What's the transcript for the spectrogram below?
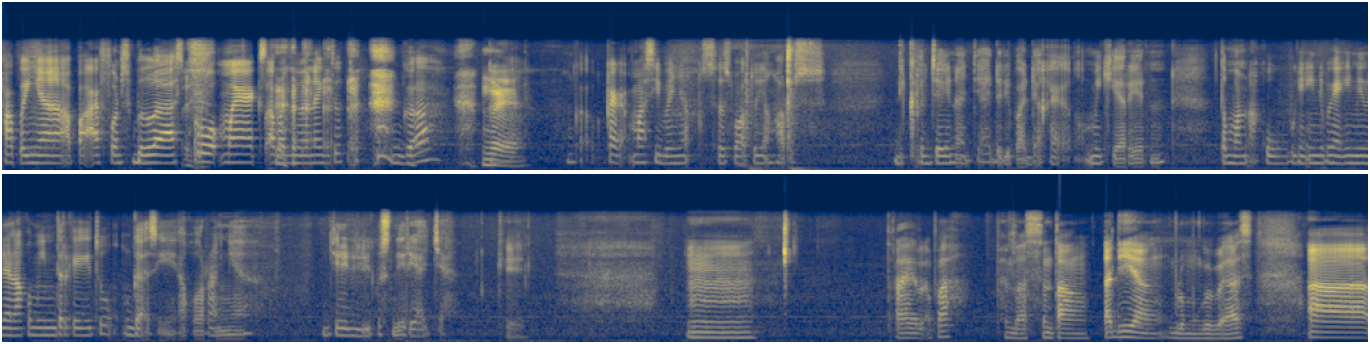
HP-nya apa iPhone 11 Pro Max apa gimana gitu. Enggak, enggak ya enggak kayak masih banyak sesuatu yang harus dikerjain aja daripada kayak mikirin teman aku punya ini punya ini dan aku minder kayak gitu enggak sih aku orangnya jadi diriku sendiri aja Oke. Hmm, terakhir apa? Pengen bahas tentang tadi yang belum gue bahas Ah,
